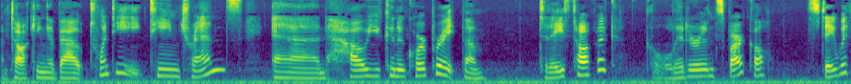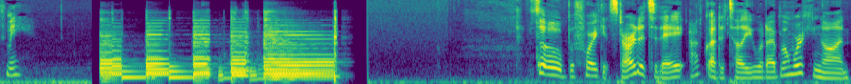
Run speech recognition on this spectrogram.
I'm talking about 2018 trends and how you can incorporate them. Today's topic glitter and sparkle. Stay with me. So, before I get started today, I've got to tell you what I've been working on.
